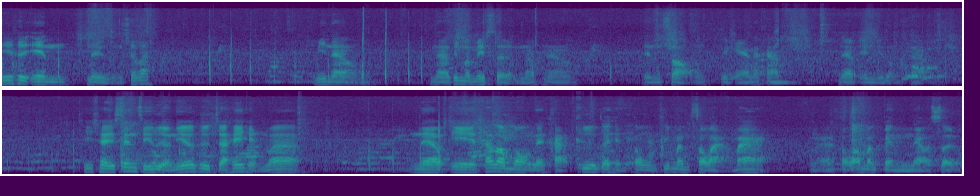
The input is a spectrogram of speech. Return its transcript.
นี่คือ N หนึ่งใช่ปะมีแนวแนวที่มันไม่เสริมเนาะแนว n สองอย่างเงี้ยนะครับ แนว n อยู่ตรงกลางที่ใช้เส้นสีเหลืองนี่ก็คือจะให้เห็นว่าแนว A ถ้าเรามองในถาดคลื่นจะเห็นตรงที่มันสว่างมากนะเพราะว่ามันเป็นแนวเสริม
